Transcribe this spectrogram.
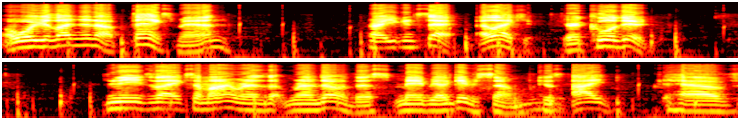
Oh, well you're lighting it up. Thanks, man. Alright, you can stay. I like you. You're a cool dude. You need like some iron when I'm done with this. Maybe I'll give you some. Because I have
